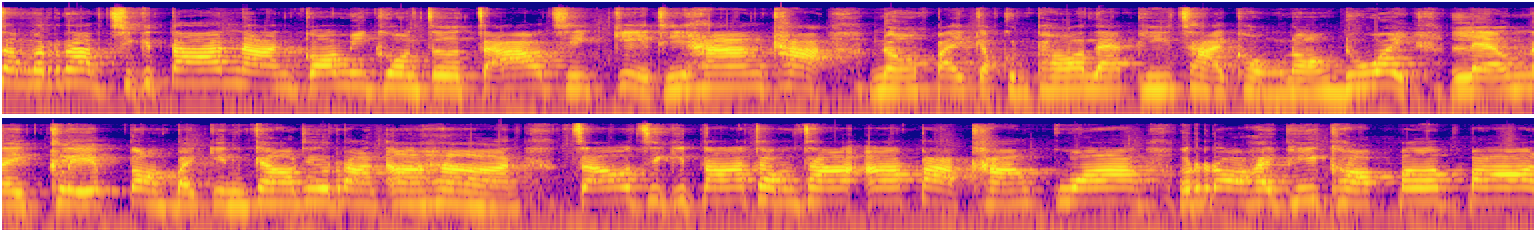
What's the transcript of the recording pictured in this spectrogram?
สำหรับชิกิต้านานก็มีคนเจอเจ้าชิกิที่ห้างค่ะ น้องไปกับคุณพ่อและพี่ชายของน้องด้วย แล้วในคลิปตอนไปกินข้าวที่ร้านอาหาร เจ้าชิกิต้าทำท่าอาปากค้างกว้าง รอให้พี่คอปเปอร์ป้อน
